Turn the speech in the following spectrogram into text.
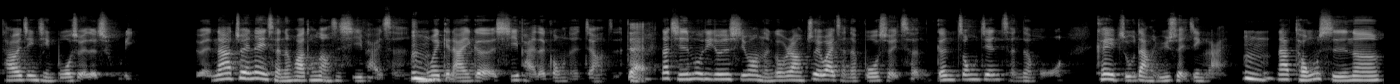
它会进行剥水的处理。对，那最内层的话，通常是吸排层，我嗯们会给它一个吸排的功能，这样子。对，那其实目的就是希望能够让最外层的剥水层跟中间层的膜可以阻挡雨水进来。嗯那同时呢，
